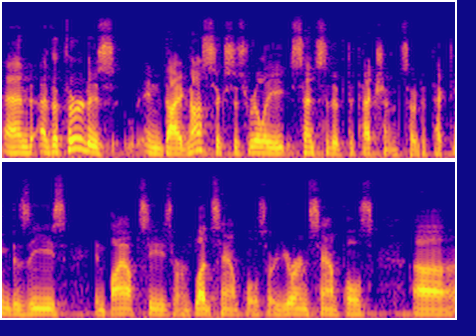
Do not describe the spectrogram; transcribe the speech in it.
And uh, the third is in diagnostics is really sensitive detection, so detecting disease in biopsies or in blood samples or urine samples, uh,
